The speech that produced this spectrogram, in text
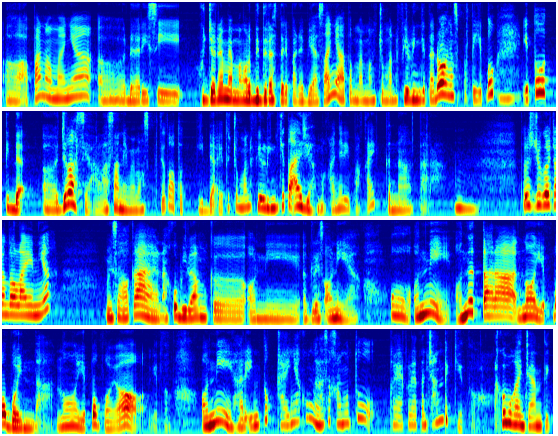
eh, apa namanya eh, dari si hujannya memang lebih deras daripada biasanya atau memang cuman feeling kita doang yang seperti itu itu tidak uh, jelas ya alasannya memang seperti itu atau tidak. Itu cuman feeling kita aja makanya dipakai kenal tara. Hmm. terus juga contoh lainnya misalkan aku bilang ke Oni eh, Grace Oni ya oh Oni Oni tara no yepo boinda no yepo boyo gitu. Oni hari ini tuh kayaknya aku ngerasa kamu tuh kayak kelihatan cantik gitu. Aku bukan cantik.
